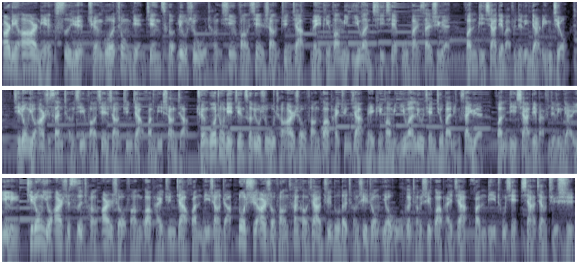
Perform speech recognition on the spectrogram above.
二零二二年四月全国重点监测六十五城新房线上均价每平方米一万七千五百三十元，环比下跌百分之零点零九。其中有二十三城新房线上均价环比上涨，全国重点监测六十五城二手房挂牌均价每平方米一万六千九百零三元，环比下跌百分之零点一零。其中有二十四城二手房挂牌均价环比上涨，落实二手房参考价制度的城市中有五个城市挂牌价环比出现下降趋势。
